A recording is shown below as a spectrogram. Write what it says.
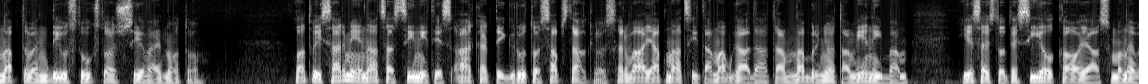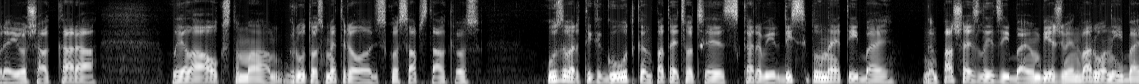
un aptuveni divus tūkstošus ievainoto. Latvijas armijai nācās cīnīties ārkārtīgi grūtos apstākļos ar vāji apmācītām, apgādātām un apbruņotām vienībām, iesaistoties ielu kaujās un manevrējošā karā, lielā augstumā, grūtos meteoroloģiskos apstākļos – Uzvara tika gūta gan pateicoties karavīru disciplinētībai, gan pašaizliedzībai un bieži vien varonībai,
